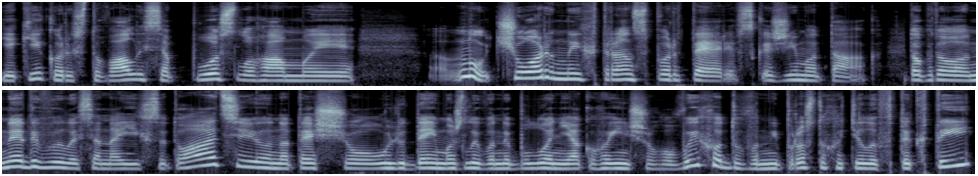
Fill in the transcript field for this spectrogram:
які користувалися послугами ну, чорних транспортерів, скажімо так. Тобто не дивилися на їх ситуацію, на те, що у людей, можливо, не було ніякого іншого виходу. Вони просто хотіли втекти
